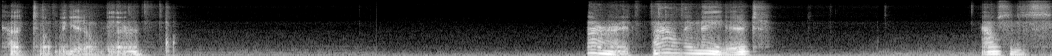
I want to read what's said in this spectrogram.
cut till we get over there. Alright, finally made it. House is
